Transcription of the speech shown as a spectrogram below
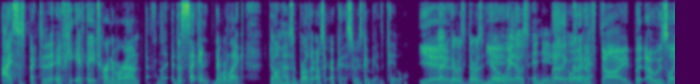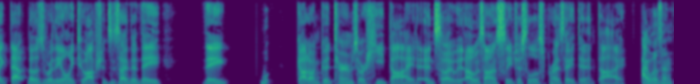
I suspected it. If he if they turned him around, definitely. The second they were like, Dom has a brother, I was like, okay, so he's gonna be at the table. Yeah, Like there was there was no Yeah. way that was ending well, he could have died, but I was like that. Those were the only two options. It's either they they w- got on good terms or he died, and so I, wa- I was honestly just a little surprised they didn't die. I wasn't.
